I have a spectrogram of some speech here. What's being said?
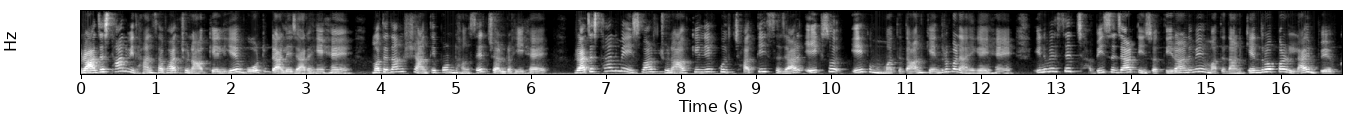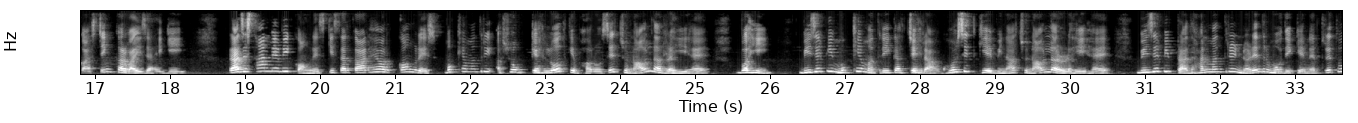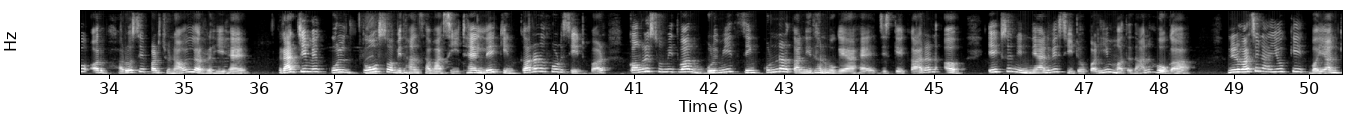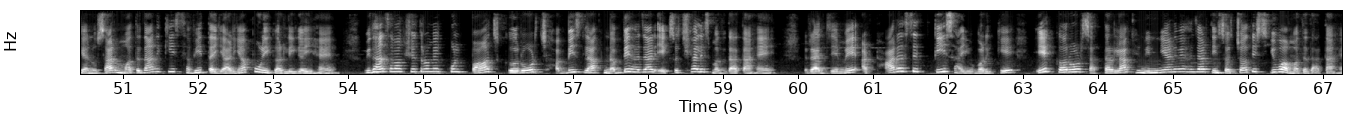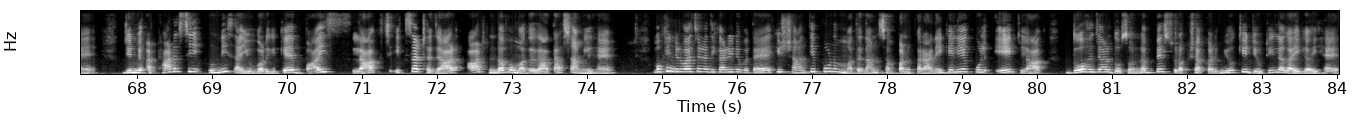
राजस्थान विधानसभा चुनाव के लिए वोट डाले जा रहे हैं। मतदान शांतिपूर्ण ढंग से चल रही है। राजस्थान में इस बार चुनाव के लिए कुल छत्तीस हज़ार एक सौ एक मतदान केंद्र बनाए गए हैं। इनमें से छब्बीस हज़ार तीन सौ तिरानवे मतदान केंद्रों पर लाइव वेबकास्टिंग करवाई जाएगी। राजस्थान में भी कांग्रेस की सरकार है और कांग्रेस मुख्यमंत्री अशोक गहलोत के भरोसे चुनाव लड़ रही है। वहीं बीजेपी मुख्यमंत्री का चेहरा घोषित किए बिना चुनाव लड़ रही है। बीजेपी प्रधानमंत्री नरेंद्र मोदी के नेतृत्व और भरोसे पर चुनाव लड़ रही है। राज्य में कुल 200 विधानसभा सीट हैं, लेकिन करणपुर सीट पर कांग्रेस उम्मीदवार गुरमीत सिंह कुन्नर का निधन हो गया है, जिसके कारण अब एक सौ निन्यानवे सीटों पर ही मतदान होगा। निर्वाचन आयोग के बयान के अनुसार मतदान की सभी तैयारियाँ पूरी कर ली गई हैं। विधानसभा क्षेत्रों में कुल पाँच करोड़ छब्बीस लाख नब्बे हज़ार एक सौ छियालीस मतदाता हैं। राज्य में 18 से 30 आयु वर्ग के एक करोड़ सत्तर लाख निन्यानवे हज़ार तीन सौ चौंतीस युवा मतदाता हैं, जिनमें 18 से 19 आयु वर्ग के 22 लाख इकसठ हज़ार आठ नव मतदाता शामिल हैं। मुख्य निर्वाचन अधिकारी ने बताया कि शांतिपूर्ण मतदान संपन्न कराने के लिए कुल एक लाख दो हज़ार दो सौ नब्बे सुरक्षा कर्मियों की ड्यूटी लगाई गई है।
